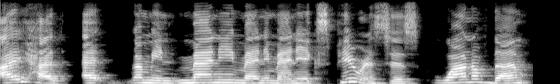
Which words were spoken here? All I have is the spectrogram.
i had i mean many many many experiences. One of them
